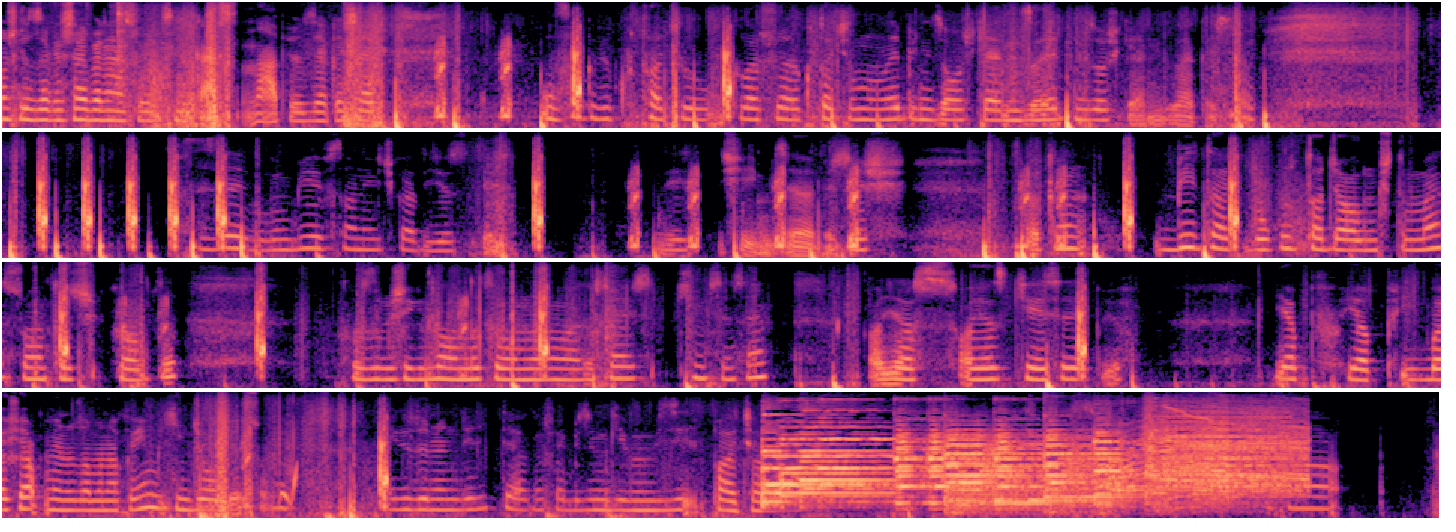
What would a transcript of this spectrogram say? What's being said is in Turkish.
Hoş geldiniz arkadaşlar ben Ersoy senin karşısında. Ne yapıyoruz arkadaşlar? Ufak bir kutu açıl Clash Royale kutu açılımına hepinize hoş geldiniz Hepinize hoş geldiniz arkadaşlar. Size bugün bir efsanevi çıkartacağız Şeyimize arkadaşlar Bakın bir taç 9 taç almıştım ben son taç kaldı. Hızlı bir şekilde onu da tamamlayalım arkadaşlar. Kimsin sen? Ayaz Ayaz KS yapıyor Yap yap. İlk baş yapmayın o zaman koyayım. ikinci oluyor sonra. Ne güzel öndelik de arkadaşlar bizim gemimizi parçaladı.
